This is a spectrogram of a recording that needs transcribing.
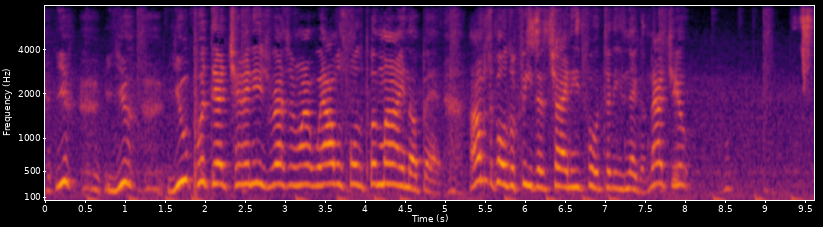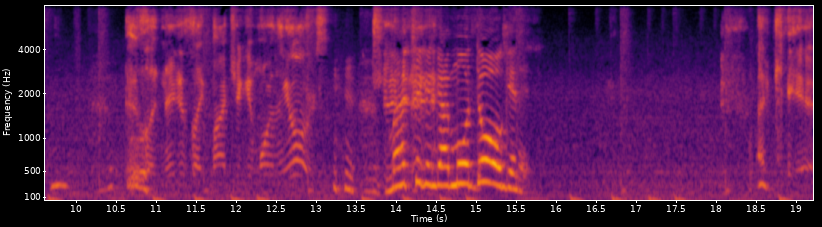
Lord. You you you put that Chinese restaurant where I was supposed to put mine up at. I'm supposed to feed this Chinese food to these niggas, not you. It's like niggas like my chicken more than yours. My chicken got more dog in it. I can't.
